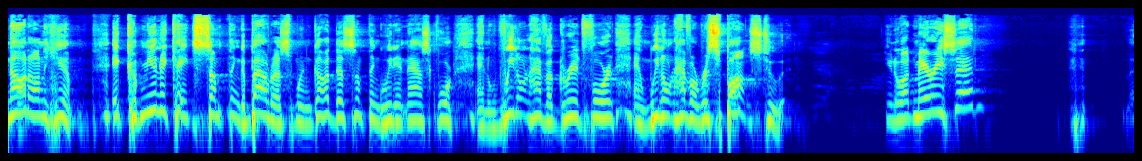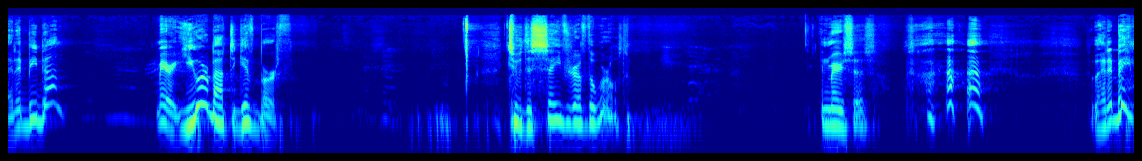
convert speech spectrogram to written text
not on Him. It communicates something about us when God does something we didn't ask for and we don't have a grid for it and we don't have a response to it. You know what Mary said? Let it be done. Mary, you are about to give birth to the Savior of the world. And Mary says, Let it be.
